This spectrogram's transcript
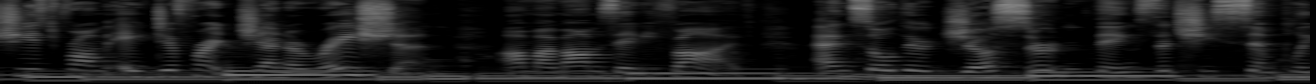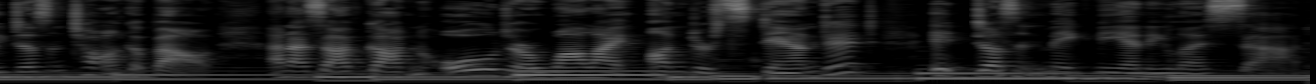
She's from a different generation. Uh, my mom's 85. And so there are just certain things that she simply doesn't talk about. And as I've gotten older, while I understand it, it doesn't make me any less sad.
